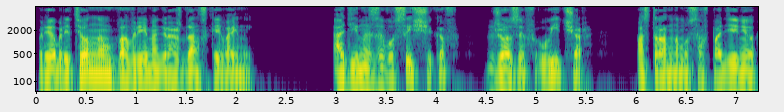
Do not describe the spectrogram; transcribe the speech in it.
приобретенным во время гражданской войны. Один из его сыщиков, Джозеф Уичер, по странному совпадению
